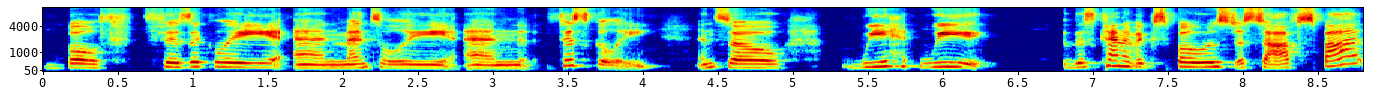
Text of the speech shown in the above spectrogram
both physically and mentally and fiscally. And so we we this kind of exposed a soft spot,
